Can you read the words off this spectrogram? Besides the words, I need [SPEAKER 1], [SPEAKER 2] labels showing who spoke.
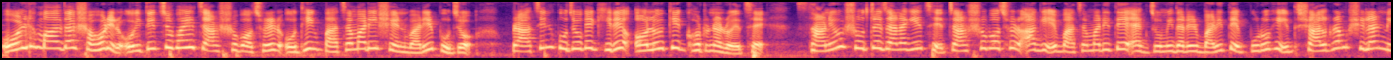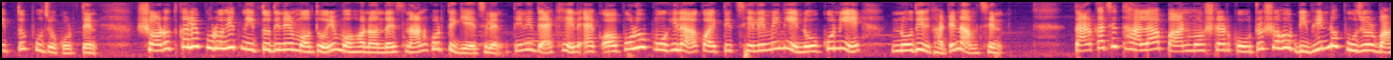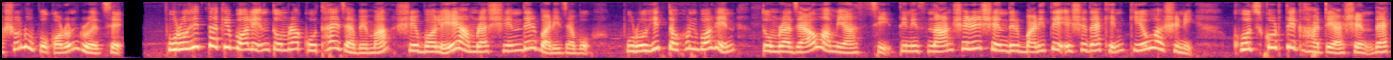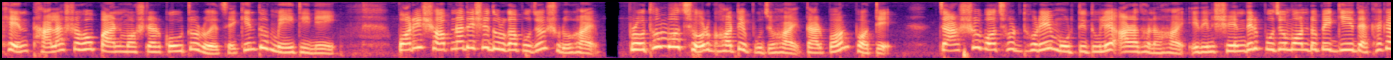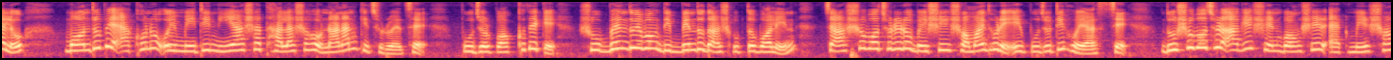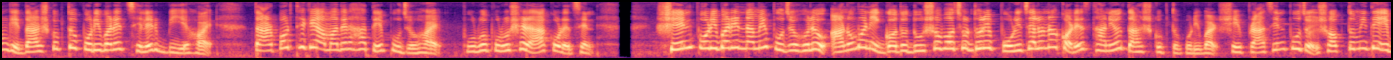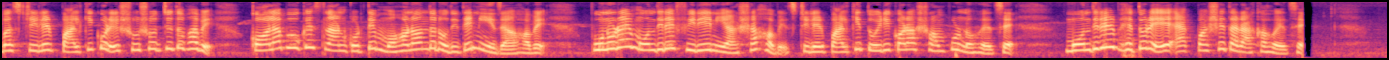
[SPEAKER 1] Old Malda শহরের ঐতিহ্যবাহী চারশো বছরের অধিক বাচামারি সেনবাড়ির পুজো। প্রাচীন পুজোকে ঘিরে অলৌকিক ঘটনা রয়েছে। স্থানীয় সূত্রে জানা গিয়েছে, চারশো বছর আগে বাচামারিতে এক জমিদারের বাড়িতে পুরোহিত শালগ্রাম শিলার নিত্য পুজো করতেন। শরৎকালে পুরোহিত নিত্যদিনের মতোই মহানন্দায় স্নান করতে গিয়েছিলেন। তিনি দেখেন, এক অপরূপ মহিলা কয়েকটি ছেলে মেয়ে নিয়ে নৌকো নিয়ে নদীর ঘাটে নামছেন। তার কাছে থালা, পান মশলার কৌটো সহ বিভিন্ন পুজোর বাসন উপকরণ রয়েছে। পুরোহিত তাকে বলেন, তোমরা কোথায় যাবে মা? সে বলে, আমরা সেনদের বাড়ি যাব। পুরোহিত তখন বলেন, তোমরা যাও, আমি আসছি। তিনি স্নান সেরে সেনদের বাড়িতে এসে দেখেন কেউ আসেনি। খোঁজ করতে ঘাটে আসেন, দেখেন থালাসহ পান মশলার কৌটো রয়েছে, কিন্তু মেয়েটি নেই। পরে স্বপ্নাদেশে দুর্গাপুজো শুরু হয়। প্রথম বছর ঘটে পুজো হয়, তারপর পটে। চারশো বছর ধরে মূর্তি তুলে আরাধনা হয়। এদিন সেনদের পুজো মণ্ডপে গিয়ে দেখা গেল, মণ্ডপে এখনও ওই মেয়েটি নিয়ে আসা থালাসহ নানান কিছু রয়েছে। পুজোর পক্ষ থেকে শুভেন্দু এবং দিব্যেন্দু দাশগুপ্ত বলেন, চারশো বছরেরও বেশি সময় ধরে এই পুজোটি হয়ে আসছে। দুশো বছর আগে সেন বংশের এক মেয়ের সঙ্গে দাশগুপ্ত পরিবারের ছেলের বিয়ে হয়। তারপর থেকে আমাদের হাতে পুজো হয়। পূর্বপুরুষেরা করেছেন। সেন পরিবারের নামে পুজো হলেও আনুমানিক গত দুশো বছর ধরে পরিচালনা করে স্থানীয় দাশগুপ্ত পরিবার। সেই প্রাচীন পুজোয় সপ্তমীতে এবার স্টিলের পালকি করে সুসজ্জিতভাবে কলা বউকে স্নান করতে মহানন্দা নদীতে নিয়ে যাওয়া হবে। পুনরায় মন্দিরে ফিরিয়ে নিয়ে আসা হবে। স্টিলের পালকি তৈরি করা সম্পূর্ণ হয়েছে। মন্দিরের ভেতরে একপাশে তা রাখা হয়েছে।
